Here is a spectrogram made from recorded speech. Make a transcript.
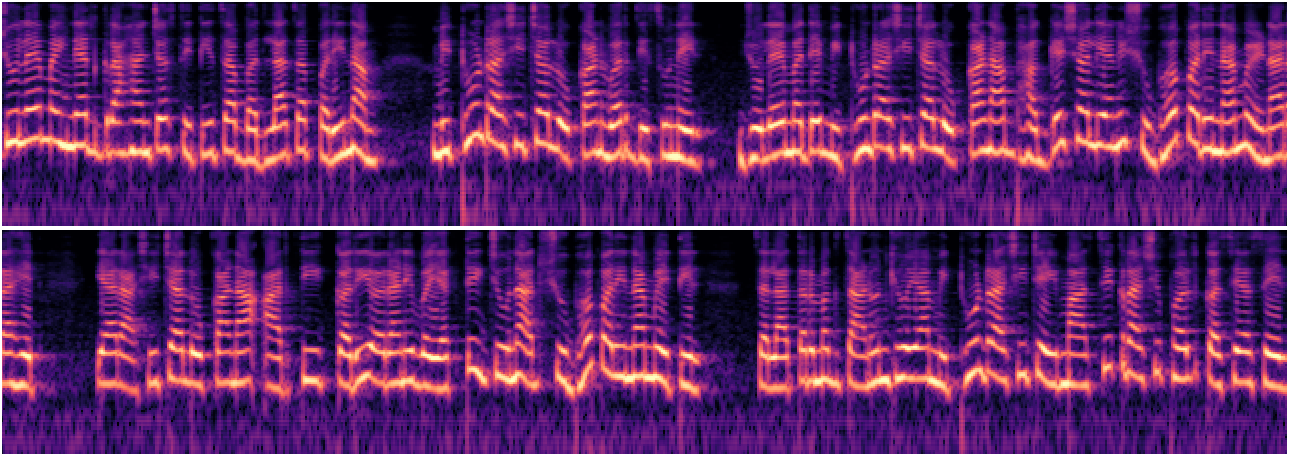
जुलै महिन्यात ग्रहांच्या स्थितीचा बदलाचा परिणाम मिथुन राशीच्या लोकांवर दिसून येईल. जुलैमध्ये मिथुन राशीच्या लोकांना भाग्यशाली आणि शुभ परिणाम मिळणार आहेत. या राशीच्या लोकांना आर्थिक करिअर आणि वैयक्तिक जीवनात शुभ परिणाम मिळतील. चला तर मग जाणून घेऊया मिथुन राशीचे मासिक राशीफल कसे असेल.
